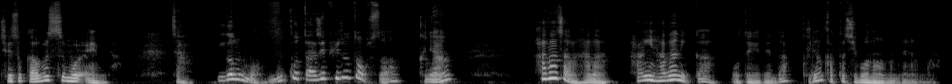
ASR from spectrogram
최소값을 스몰 m이다. 자, 이건 뭐 묻고 따질 필요도 없어. 그냥 하나잖아, 하나. 항이 하나니까 어떻게 된다? 그냥 갖다 집어넣으면 되는 거야.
